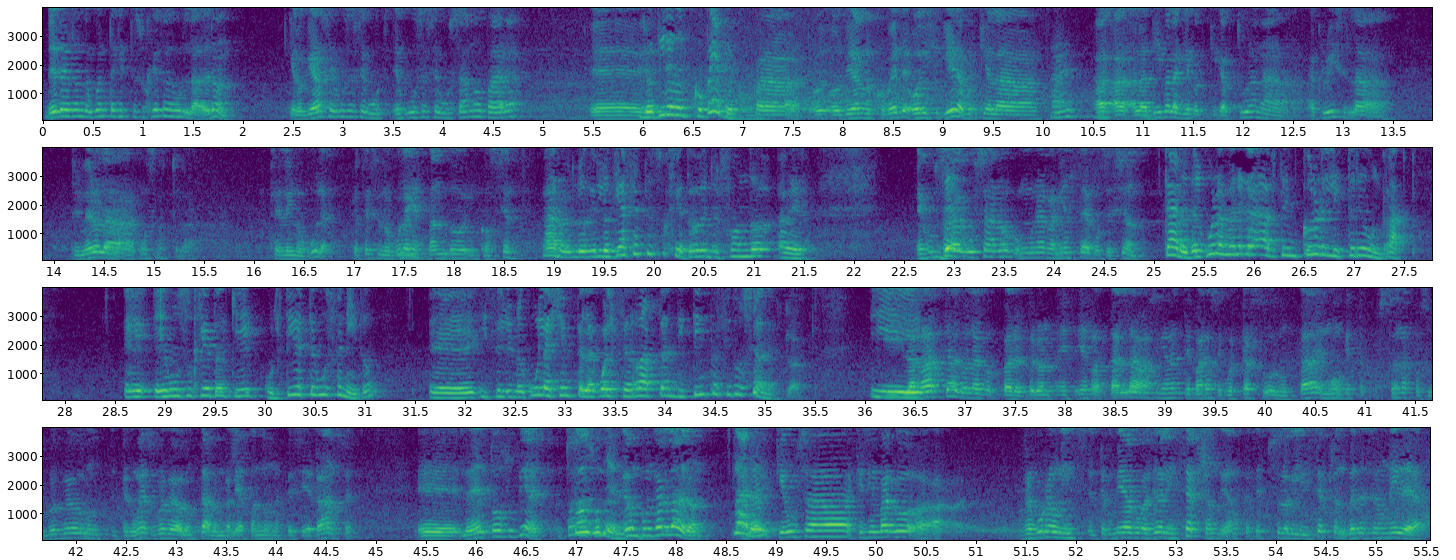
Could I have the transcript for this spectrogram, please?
Debe estar dando cuenta que este sujeto es un ladrón. Que lo que hace es usa ese, usa ese gusano para. eh, Lo tiran el copete. po. para o, o tirar el copete, o ni siquiera, porque a la, ¿sabes? a, a- a la tipa a la que, que capturan a, a Chris, la, primero la. ¿Cómo se llama esto? La, se la inocula. ¿cachai? Se inocula ya estando inconsciente. Claro, lo que, lo que hace este sujeto, en el fondo, a ver, Es usar De- al gusano como una herramienta de posesión. claro, de alguna manera Upstream Color es la historia de un rapto. Eh, es un sujeto que cultiva este gusanito eh, y se lo inocula a gente a la cual se rapta en distintas situaciones. Claro. Y, Y, la rapta, con la, para- pero es, es raptarla básicamente para secuestrar su voluntad, de modo que estas personas, por su propia voluntad, entre comillas, su propia voluntad, pero en realidad están en una especie de trance, eh, le den todos sus bienes. Entonces, Todos sus es bienes. un vulgar ladrón. Claro. Que usa, que sin embargo, a- a- recurre a un, entre comillas, algo parecido al Inception, digamos, ¿cachai? Solo que el Inception, en vez de ser una idea,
